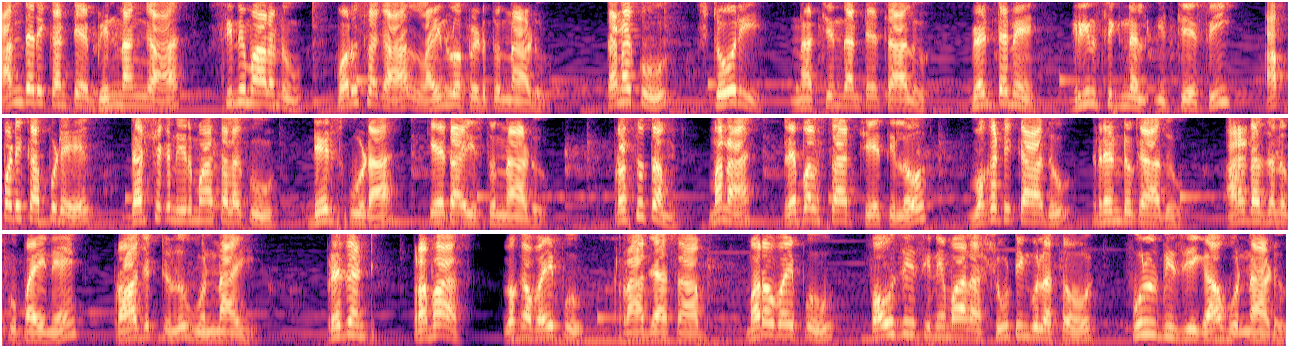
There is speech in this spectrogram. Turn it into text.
అందరికంటే భిన్నంగా సినిమాలను వరుసగా లైన్లో పెడుతున్నాడు. తనకు స్టోరీ నచ్చిందంటే చాలు. వెంటనే గ్రీన్ సిగ్నల్ ఇచ్చేసి అప్పటికప్పుడే దర్శక నిర్మాతలకు డేట్స్ కూడా కేటాయిస్తున్నాడు. ప్రస్తుతం మన రెబల్ స్టార్ చేతిలో ఒకటి కాదు రెండు కాదు అరడజనుకు పైనే ప్రాజెక్టులు ఉన్నాయి. ప్రజెంట్ ప్రభాస్ ఒకవైపు రాజాసాబ్ మరోవైపు ఫౌజీ సినిమాల షూటింగులతో ఫుల్ బిజీగా ఉన్నాడు.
